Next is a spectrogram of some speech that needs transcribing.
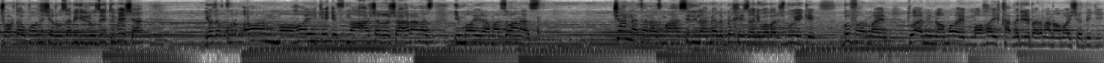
14 و 15 روزه بگیری روزه تو میشن یا در قرآن ماهایی که 12 شهران است این ماه رمضان است. چند نفر از محصلین امیال بخیزانی و برش بگی که بفرماین تو امین نامای ماهای قمری بر من نامایش بگی.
